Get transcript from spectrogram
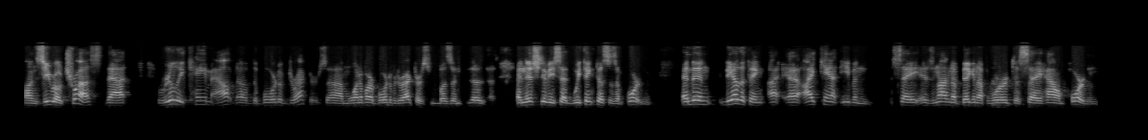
on zero trust that really came out of the board of directors um, one of our board of directors was an initiative he said we think this is important and then the other thing i i can't even say is not enough big enough word to say how important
